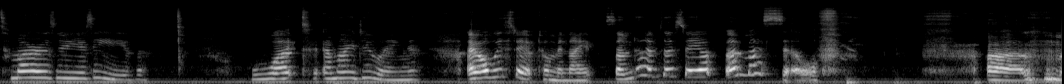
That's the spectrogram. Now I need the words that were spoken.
tomorrow's New Year's Eve. What am I doing? I always stay up till midnight. Sometimes I stay up by myself. um,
